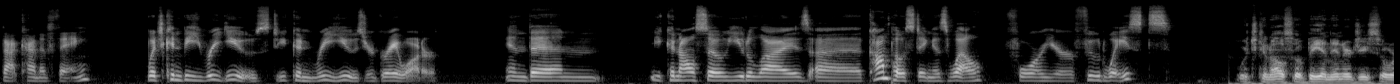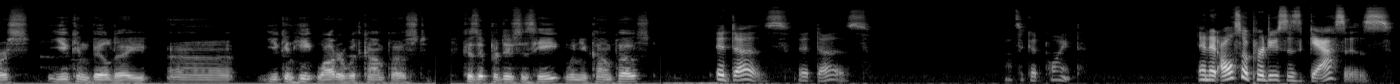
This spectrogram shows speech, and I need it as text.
that kind of thing, which can be reused. You can reuse your gray water. And then you can also utilize uh, composting as well for your food wastes. which can also be an energy source. You can build a, uh, you can heat water with compost because it produces heat when you compost. It does. It does. That's a good point. And it also produces gases.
